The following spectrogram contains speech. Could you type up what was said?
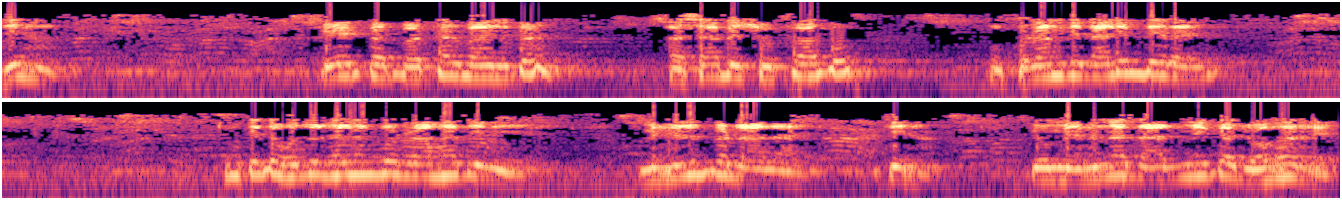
جی ہاں پیٹ پر پتھر باندھ کر اصاب صفا کو قرآن کی تعلیم دے رہے ہیں۔ کیونکہ تو حضور وسلم کو راحت ہی نہیں ہے۔ محنت پر ڈالا ہے۔ جی ہاں۔ جو محنت آدمی کا جوہر ہے،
